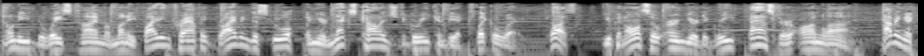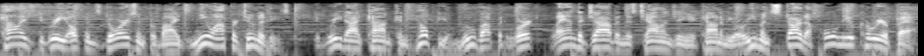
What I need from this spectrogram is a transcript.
No need to waste time or money fighting traffic, driving to school when your next college degree can be a click away. Plus, you can also earn your degree faster online. Having a college degree opens doors and provides new opportunities. Degree.com can help you move up at work, land a job in this challenging economy, or even start a whole new career path.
